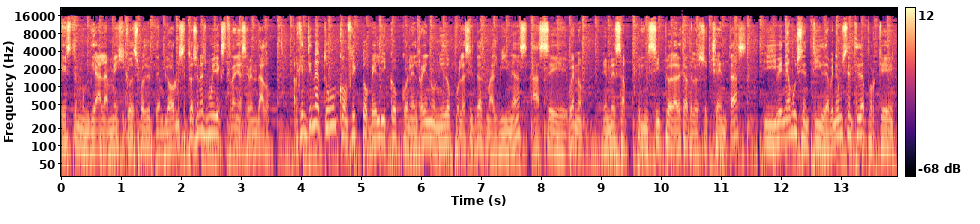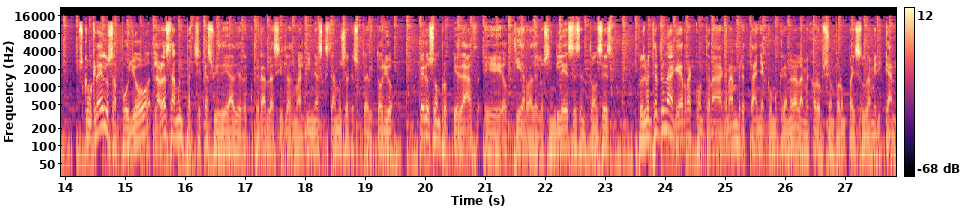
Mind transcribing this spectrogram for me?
este mundial a México después del temblor. Situaciones muy extrañas se habían dado. Argentina tuvo un conflicto bélico con el Reino Unido por las Islas Malvinas hace, bueno, en ese principio de la década de los 80 y venía muy sentida, venía muy sentida porque como que nadie los apoyó, la verdad estaba muy pacheca su idea de recuperar las Islas Malvinas, que están muy cerca de su territorio, pero son propiedad eh, o tierra de los ingleses, entonces, pues meterte en una guerra contra Gran Bretaña como que no era la mejor opción para un país sudamericano.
